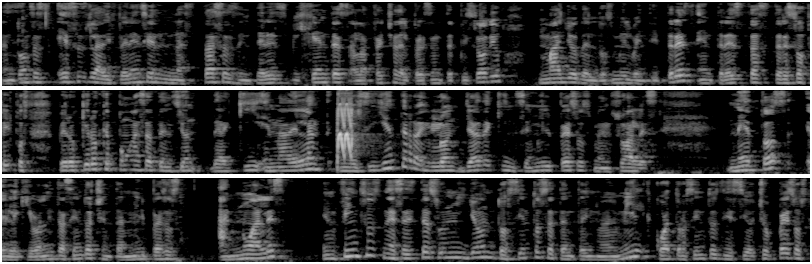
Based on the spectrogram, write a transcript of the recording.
Entonces, esa es la diferencia en las tasas de interés vigentes a la fecha del presente episodio, mayo del 2023, entre estas tres SOFIPOS. Pero quiero que pongas atención de aquí en adelante. En el siguiente renglón, ya de 15 mil pesos mensuales netos, el equivalente a 180 mil pesos anuales, en Finsus necesitas 1.279.418 pesos,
